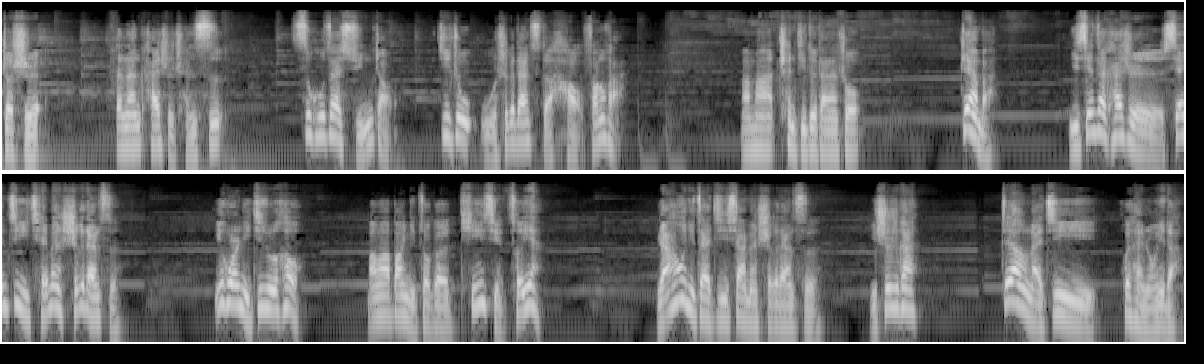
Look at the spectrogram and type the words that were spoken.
这时，丹丹开始沉思，似乎在寻找记住五十个单词的好方法。妈妈趁机对丹丹说：“这样吧，你现在开始先记前面十个单词，一会儿你记住后，妈妈帮你做个听写测验，然后你再记下面十个单词，你试试看。”这样来记会很容易的。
